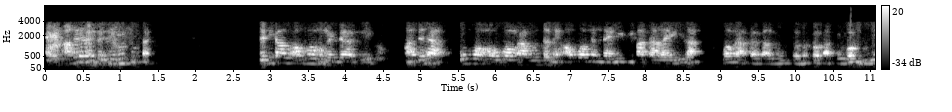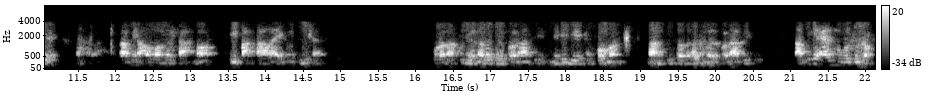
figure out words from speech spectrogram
Akhirnya jadi rusukan. Jadi kalau Allah mengendaki itu, maksudnya uang-uang rawutan yang Allah mengendaki di patah hilang, uang rasa kalau itu mereka kasih uang dia, tapi Allah ngerkano di patah itu dia. Kalau aku ya lalu berkorasi, jadi dia hukuman nanti saudara berkorasi. Tapi dia ilmu itu dong.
